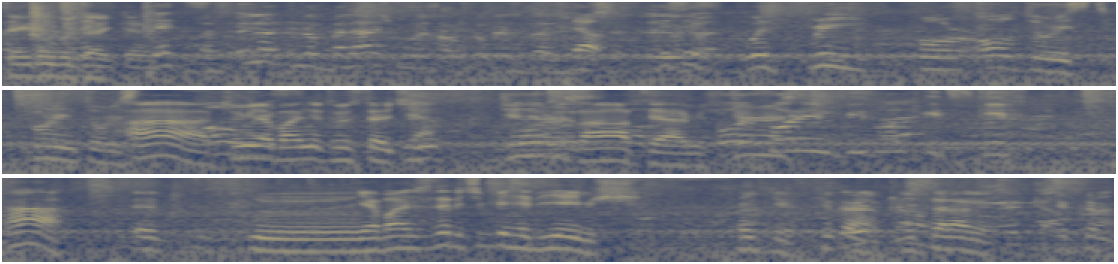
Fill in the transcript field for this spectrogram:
Sevdim bu özellikleri. Yeah, this is with free for all tourists, foreign tourists. Aa, tüm yabancı turistler için Yeah. Generous. rahat yermiş. For foreign people it's gift. Ha, e, hmm, yabancılar için bir hediyeymiş. Thank you. Şükran. Lütfen abi. Şükran.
